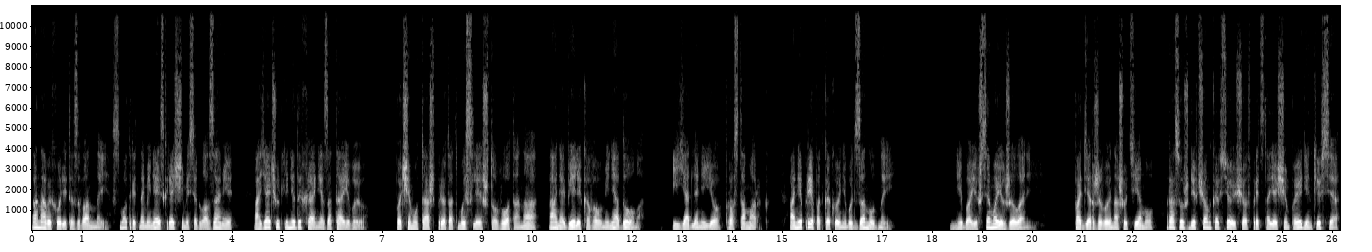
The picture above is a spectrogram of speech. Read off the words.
Она выходит из ванной, смотрит на меня искрящимися глазами, а я чуть ли не дыхание затаиваю. Почему-то аж прет от мысли, что вот она, Аня Беликова у меня дома. И я для нее просто Марк, а не препод какой-нибудь занудный. Не боишься моих желаний? Поддерживаю нашу тему, раз уж девчонка все еще в предстоящем поединке вся,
